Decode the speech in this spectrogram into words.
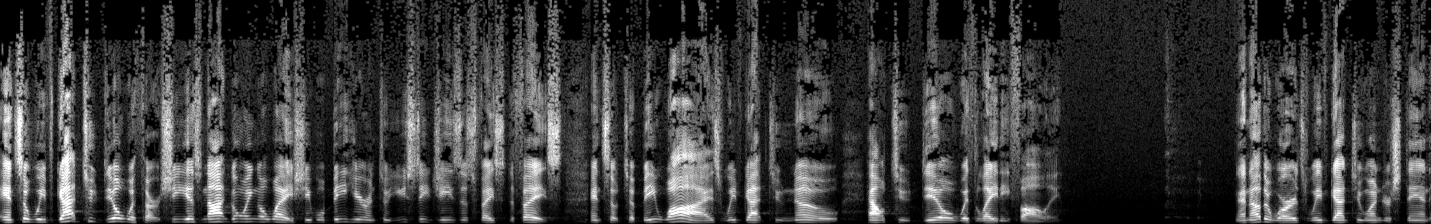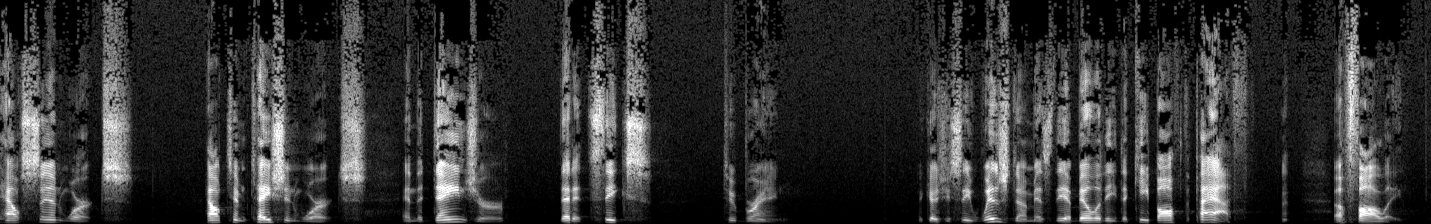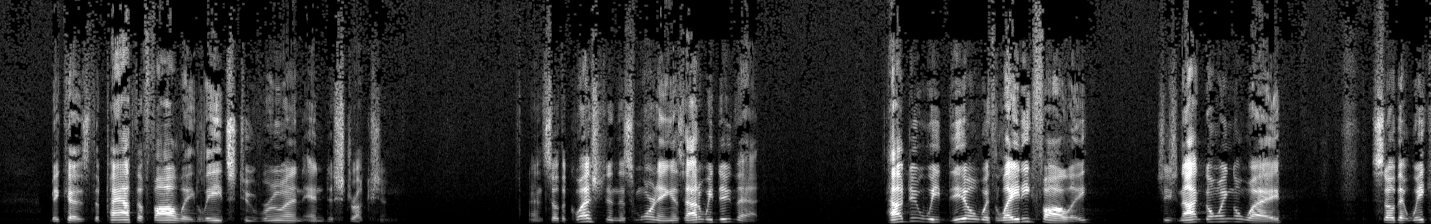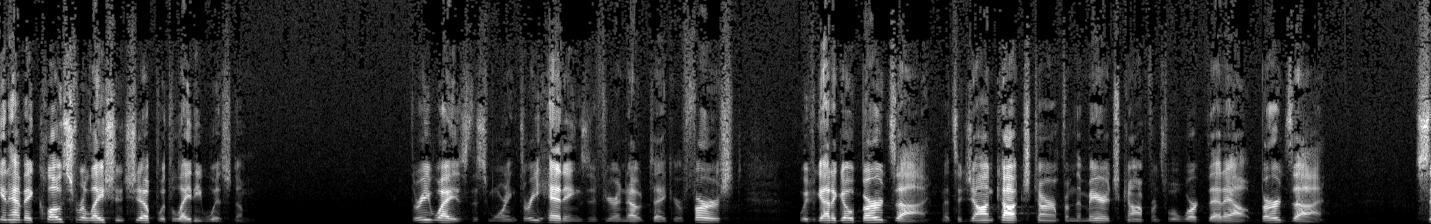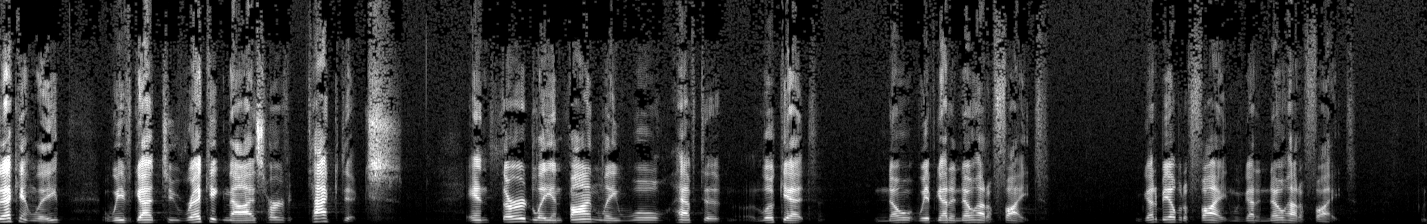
And so we've got to deal with her. She is not going away. She will be here until you see Jesus face to face. And so to be wise, we've got to know how to deal with Lady Folly. In other words, we've got to understand how sin works, how temptation works, and the danger that it seeks to bring. Because you see, wisdom is the ability to keep off the path of folly because the path of folly leads to ruin and destruction. And so the question this morning is how do we do that? How do we deal with Lady Folly? She's not going away, so that we can have a close relationship with Lady Wisdom. Three ways this morning, three headings if you're a note taker. First, we've got to go bird's eye. That's a John Cox term from the marriage conference. We'll work that out. Bird's eye. Secondly, we've got to recognize her tactics. And thirdly and finally, we'll have to look at know we've got to know how to fight. We've got to be able to fight, and we've got to know how to fight.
